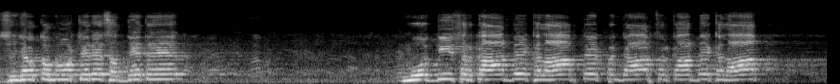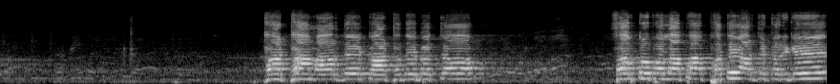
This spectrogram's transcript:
ਸੰਯੁਕਤ ਮੋਰਚੇ ਦੇ ਸੱਦੇ ਤੇ ਮੋਦੀ ਸਰਕਾਰ ਦੇ ਖਿਲਾਫ ਤੇ ਪੰਜਾਬ ਸਰਕਾਰ ਦੇ ਖਿਲਾਫ ਠਾਠਾ ਮਾਰਦੇ ਇਕੱਠ ਦੇ ਵਿੱਚ ਸਭ ਤੋਂ ਪਹਿਲਾਂ ਆਪਾਂ ਫਤਿਹ ਅਰਜ ਕਰੀਏ,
